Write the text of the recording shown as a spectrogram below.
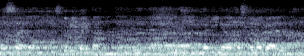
Mas ano, mas tumibay pa. Kalinga, mas tumagal.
